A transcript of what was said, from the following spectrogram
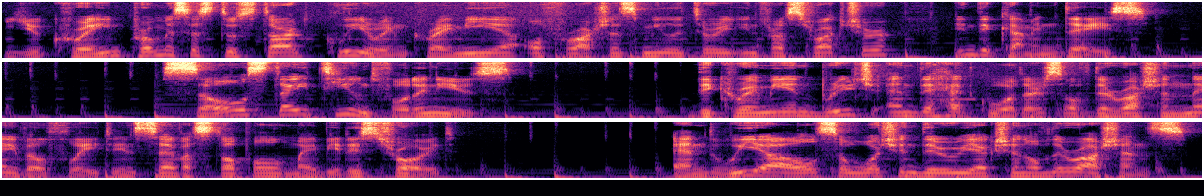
Ukraine promises to start clearing Crimea of Russia's military infrastructure in the coming days. So stay tuned for the news. The Crimean bridge and the headquarters of the Russian naval fleet in Sevastopol may be destroyed. And we are also watching the reaction of the Russians.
